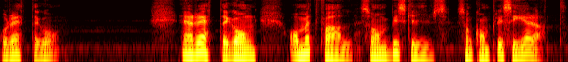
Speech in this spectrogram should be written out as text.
och rättegång. En rättegång om ett fall som beskrivs som komplicerat.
